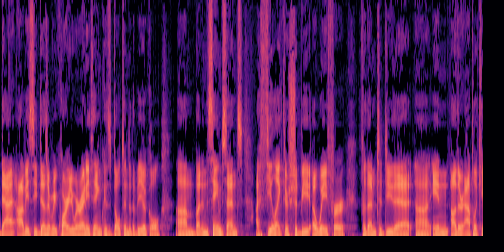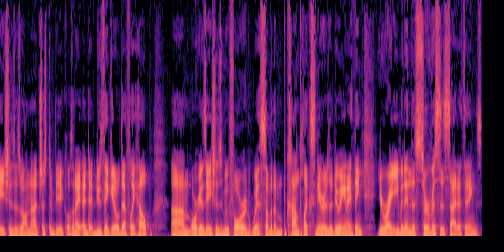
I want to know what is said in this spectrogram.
that obviously doesn't require you to wear anything because it's built into the vehicle. Um, but in the same sense, I feel like there should be a way for for them to do that uh, in other applications as well, not just in vehicles. And I, I do think it'll definitely help um, organizations move forward with some of the complex scenarios they're doing. And I think you're right. Even in the services side of things,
